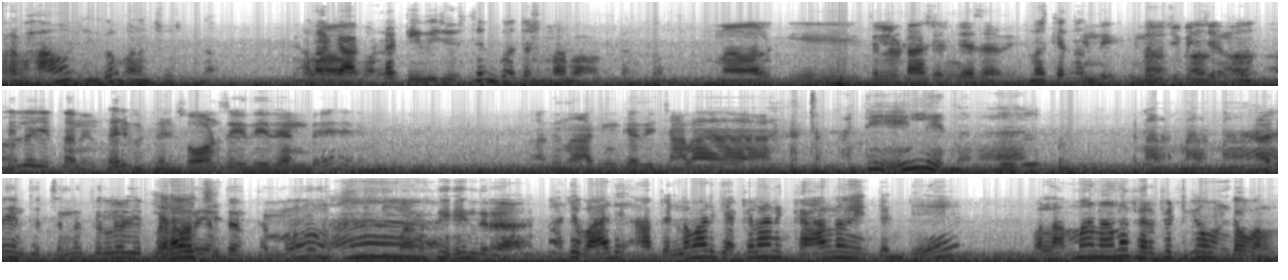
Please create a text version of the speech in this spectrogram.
ప్రభావం ఇదిగో మనం చూస్తున్నాం. అలా కాకుండా టీవీ చూస్తే ఇంకో దుష్ప్రభావం ఉంటుంది. మా వాళ్ళకి తెలుగు ట్రాన్స్లేషన్ చేసేది. హిందీ హిందీలో చూపించాను. తెలుగులో చెప్పాను నేను. వెరీ గుడ్ సోన్స్ ఇది ఇది అంటే అది నాకు ఇంకా అది చాలా అంటే ఏం లేదు నాన్న. అదే ఇంత చిన్న పిల్లడు ఏందిరా? అంటే వాడి ఆ పిల్లవాడికి ఎక్కడానికి కారణం ఏంటంటే వాళ్ళ అమ్మా నాన్న పెర్ఫెక్ట్గా ఉండడం వల్ల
